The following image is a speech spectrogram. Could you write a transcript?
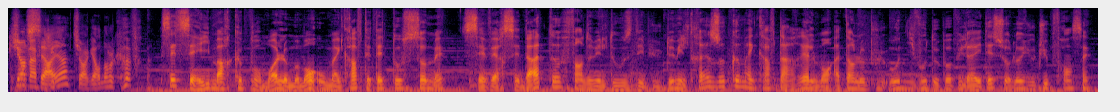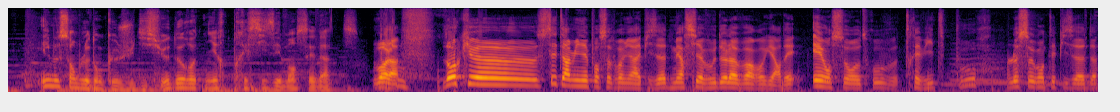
Qui en a sais rien, tu regardes dans le coffre? Cette série marque pour moi le moment où Minecraft était au sommet. C'est vers ces dates, fin 2012, début 2013, que Minecraft a réellement atteint le plus haut niveau de popularité sur le YouTube français. Il me semble donc judicieux de retenir précisément ces dates. Voilà, donc euh, c'est terminé pour ce premier épisode, merci à vous de l'avoir regardé, et on se retrouve très vite pour le second épisode.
